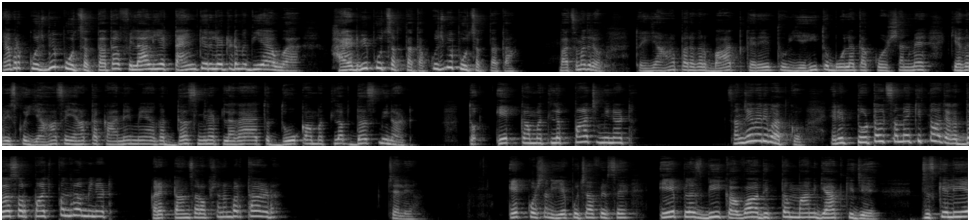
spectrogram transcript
यहाँ पर कुछ भी पूछ सकता था। फ़िलहाल ये टाइम के रिलेटेड में दिया हुआ है। हाइट भी पूछ सकता था, कुछ भी पूछ सकता था। बात समझ रहे हो? तो यहाँ पर अगर बात करें तो यही तो बोला था क्वेश्चन में कि अगर इसको यहाँ से यहाँ तक आने में अगर दस मिनट लगाया तो दो का मतलब दस मिनट तो एक का मतलब पाँच मिनट। समझे मेरी बात को? यानी टोटल समय कितना हो जाएगा? दस और पाँच पंद्रह minute. Correct answer option number third चलिए, एक क्वेश्चन ये पूछा फिर से। ए प्लस बी का वह अधिकतम मान ज्ञात कीजिए, जिसके लिए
